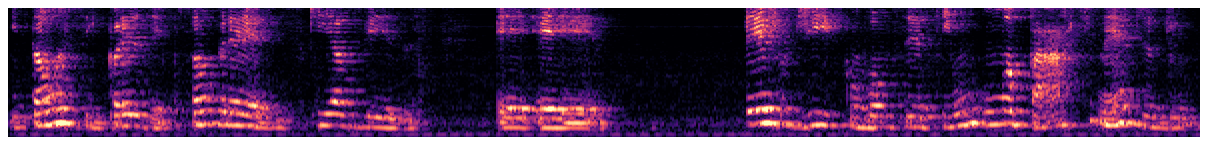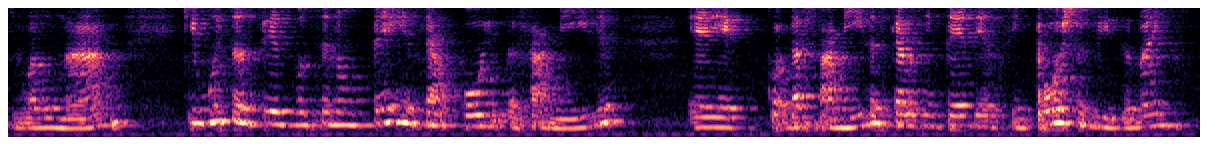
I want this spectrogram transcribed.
então, assim, por exemplo, são greves que às vezes é, é, prejudicam, vamos dizer assim, um, uma parte né, de, de, do alunado, que muitas vezes você não tem esse apoio da família, é, das famílias, que elas entendem assim, poxa vida, mas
